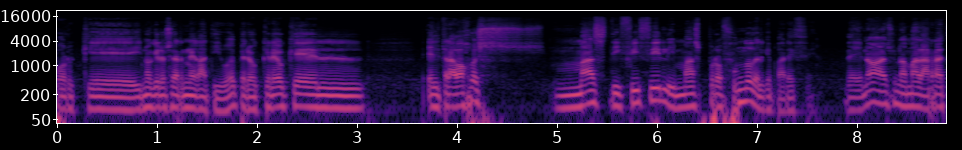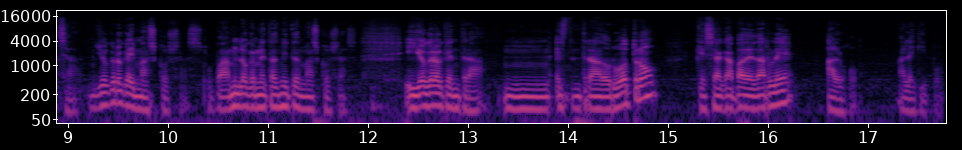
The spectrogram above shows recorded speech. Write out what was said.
Porque, y no quiero ser negativo, ¿eh? pero creo que el, el trabajo es más difícil y más profundo del que parece de no, es una mala racha. Yo creo que hay más cosas, o para mí lo que me transmite es más cosas. Y yo creo que entra mm, este entrenador u otro que sea capaz de darle algo al equipo.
